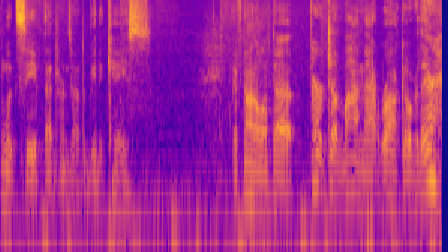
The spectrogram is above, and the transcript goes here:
Let's see if that turns out to be the case. If not, I'll have to perch up behind that rock over there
